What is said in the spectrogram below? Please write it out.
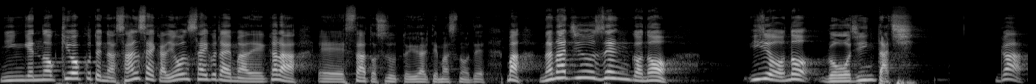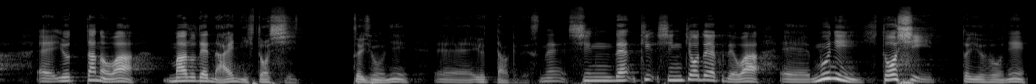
人間の記憶というのは3歳から4歳ぐらいまでから、えー、スタートすると言われていますので、まあ、70前後の以上の老人たちが、えー、言ったのはまるでないに等しいというふうに、えー、言ったわけですね。新伝新共同訳では、えー、無に等しいというふうに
